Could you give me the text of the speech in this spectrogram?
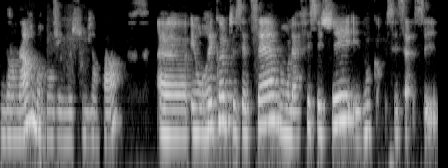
d'un arbre dont je ne me souviens pas euh, et on récolte cette sève, on la fait sécher et donc c'est ça c'est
